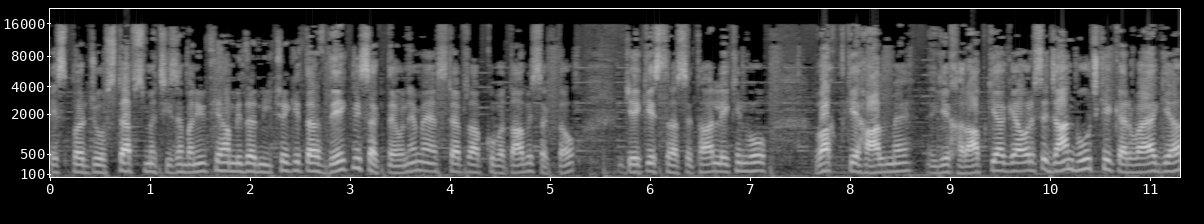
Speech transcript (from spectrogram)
اس پر جو سٹیپس میں چیزیں بنی تھی ہم ادھر نیچے کی طرف دیکھ بھی سکتے ہیں انہیں۔ میں سٹیپس آپ کو بتا بھی سکتا ہوں کہ کس طرح سے تھا، لیکن وہ وقت کے حال میں یہ خراب کیا گیا اور اسے جان بوجھ کے کروایا گیا۔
